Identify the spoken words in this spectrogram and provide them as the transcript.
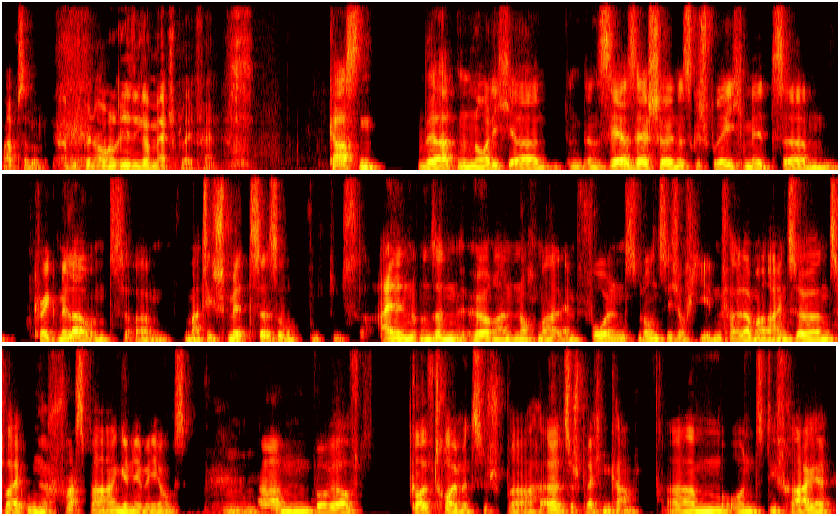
absolut. Ich bin auch ein riesiger Matchplay-Fan. Carsten, Wir hatten neulich äh, ein sehr, sehr schönes Gespräch mit ähm, Craig Miller und ähm, Matti Schmidt, also allen unseren Hörern nochmal empfohlen. Es lohnt sich auf jeden Fall da mal reinzuhören. Zwei unfassbar angenehme Jungs, mhm. ähm, wo wir auf Golfträume zu, äh, zu sprechen kamen. Ähm, und die Frage,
